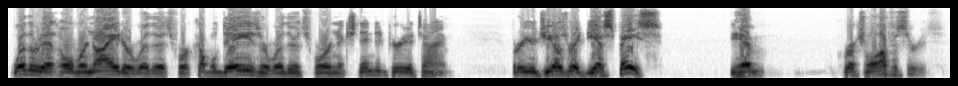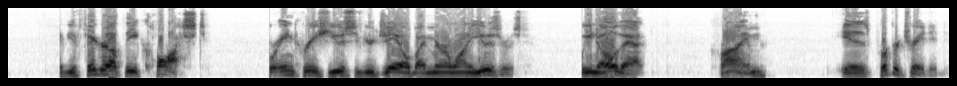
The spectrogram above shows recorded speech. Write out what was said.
Whether that's overnight or whether it's for a couple days or whether it's for an extended period of time. But are your jails ready? Do you have space? Do you have correctional officers? Have you figured out the cost for increased use of your jail by marijuana users? We know that crime is perpetrated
